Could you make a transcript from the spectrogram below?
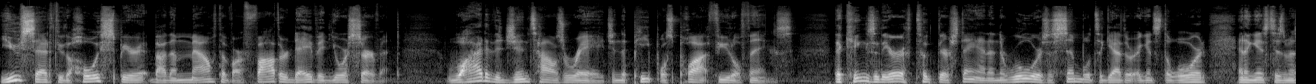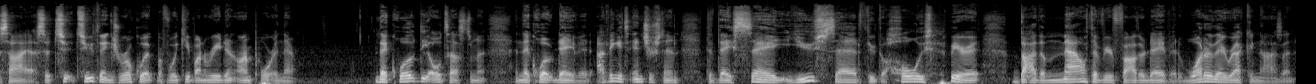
You said through the Holy Spirit by the mouth of our father David, your servant, Why did the Gentiles rage and the peoples plot futile things? The kings of the earth took their stand, and the rulers assembled together against the Lord and against his Messiah. So, two, two things, real quick, before we keep on reading, are important there. They quote the Old Testament and they quote David. I think it's interesting that they say, You said through the Holy Spirit by the mouth of your father David. What are they recognizing?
